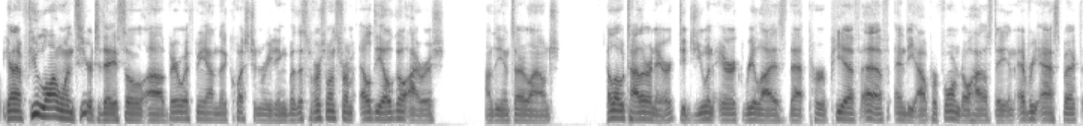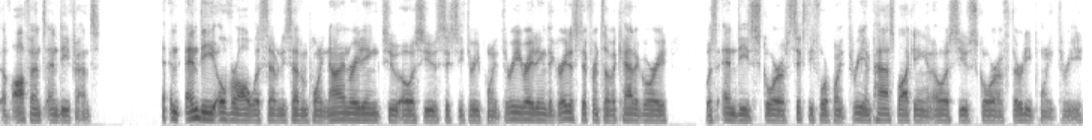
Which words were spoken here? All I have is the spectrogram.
We got a few long ones here today, so uh, bear with me on the question reading. But this first one's from LDL Go Irish on the Insider Lounge. Hello, Tyler and Eric. Did you and Eric realize that per PFF, ND outperformed Ohio State in every aspect of offense and defense? And ND overall was 77.9 rating to OSU's 63.3 rating. The greatest difference of a category was ND's score of 64.3 in pass blocking and OSU's score of 30.3.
